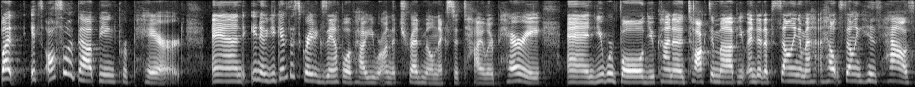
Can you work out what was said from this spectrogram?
But it's also about being prepared. And you know, you give this great example of how you were on the treadmill next to Tyler Perry, and you were bold. You kind of talked him up. You ended up selling him, a, help selling his house.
